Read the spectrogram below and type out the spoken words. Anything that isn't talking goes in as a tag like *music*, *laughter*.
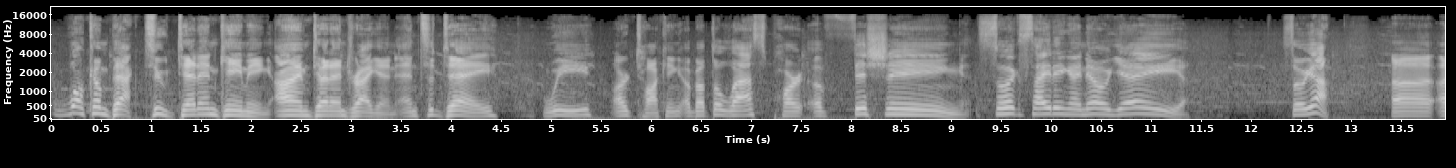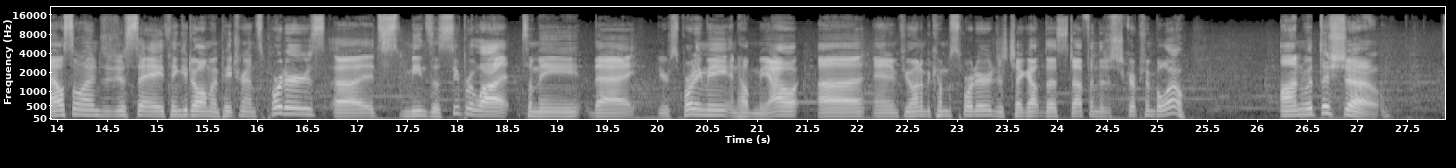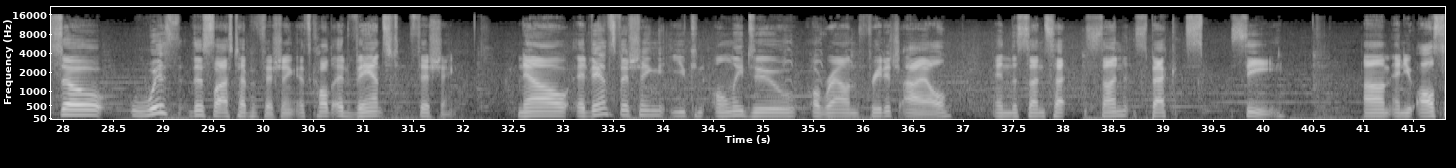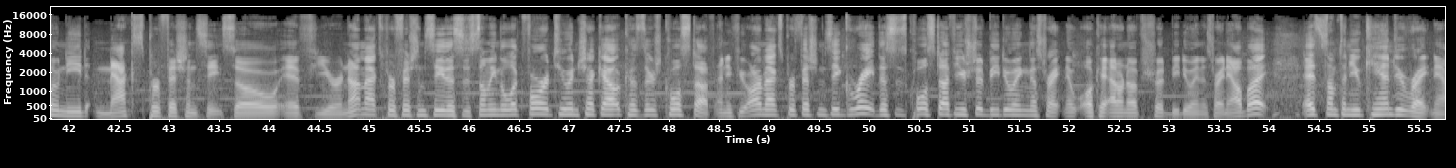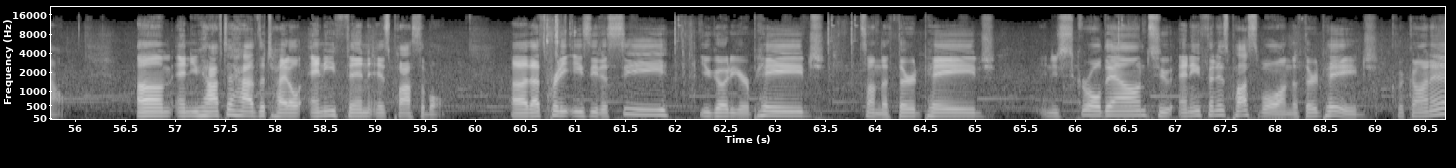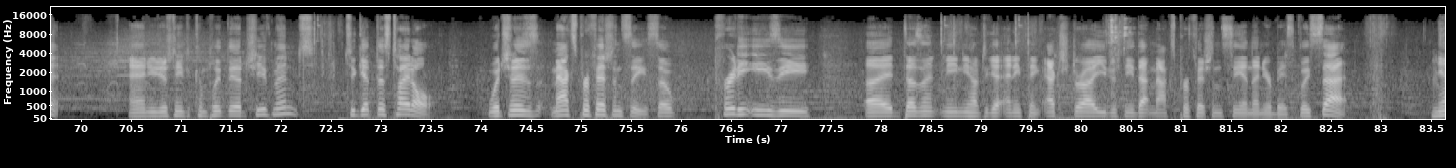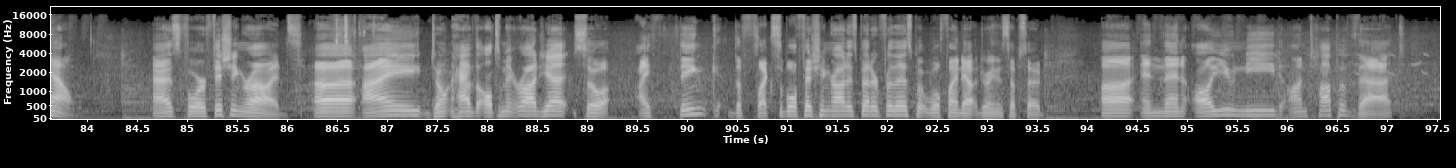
Welcome back to Dead End Gaming. I'm Dead End Dragon, and today we are talking about the last part of fishing. So exciting, I know, yay! So, yeah. Uh, I also wanted to just say thank you to all my Patreon supporters. Uh, it means a super lot to me that you're supporting me and helping me out. Uh, and if you want to become a supporter, just check out the stuff in the description below. On with the show. So, with this last type of fishing, it's called advanced fishing. Now, advanced fishing you can only do around Freedich Isle in the Sunset Sunspeck Sea. Um, and you also need max proficiency. So if you're not max proficiency, this is something to look forward to and check out because there's cool stuff. And if you are max proficiency, great. This is cool stuff. You should be doing this right now. Okay, I don't know if should be doing this right now, but it's something you can do right now. Um, and you have to have the title Any Fin is Possible. Uh, that's pretty easy to see. You go to your page, it's on the third page, and you scroll down to Any Fin is Possible on the third page. Click on it, and you just need to complete the achievement to get this title, which is max proficiency. So pretty easy. Uh, it doesn't mean you have to get anything extra. You just need that max proficiency, and then you're basically set. Now, as for fishing rods, uh, I don't have the ultimate rod yet, so I think the flexible fishing rod is better for this, but we'll find out during this episode. Uh, and then all you need on top of that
